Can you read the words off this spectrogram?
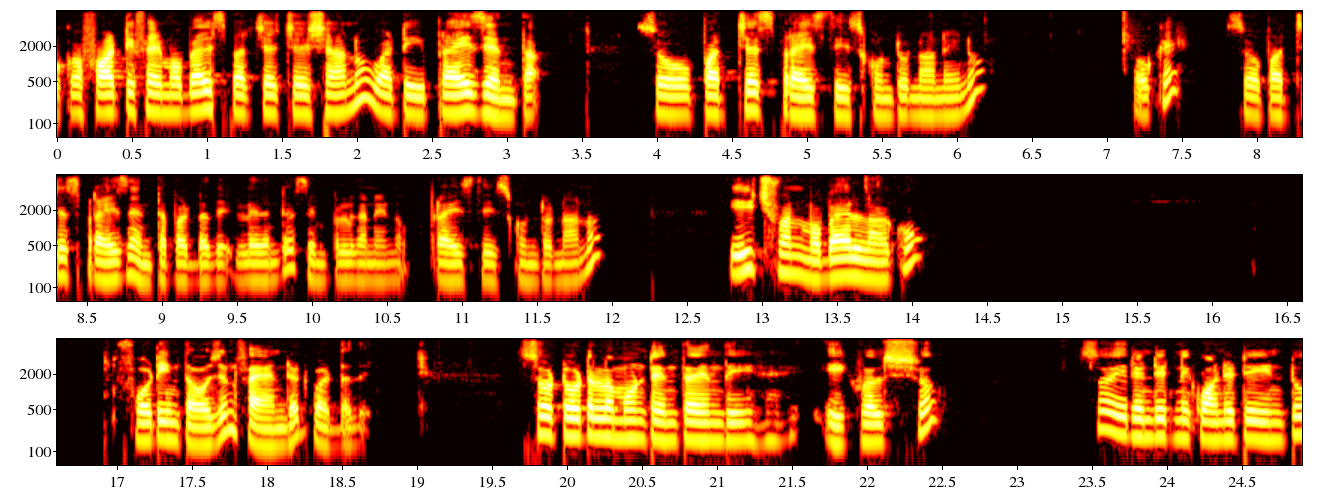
ఒక ఫార్టీ ఫైవ్ మొబైల్స్ పర్చేజ్ చేశాను వాటి ప్రైస్ ఎంత? సో పర్చేస్ ప్రైస్ తీసుకుంటున్నాను నేను. ఓకే సో పర్చేస్ ప్రైస్ ఎంత పడ్డది? లేదంటే సింపుల్గా నేను ప్రైస్ తీసుకుంటున్నాను. ఈచ్ వన్ మొబైల్ నాకు ఫోర్టీన్ థౌజండ్ ఫైవ్ హండ్రెడ్ పడ్డది. సో టోటల్ అమౌంట్ ఎంత అయింది ఈక్వల్స్ సో ఈ రెండింటిని క్వాంటిటీ ఇంటూ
